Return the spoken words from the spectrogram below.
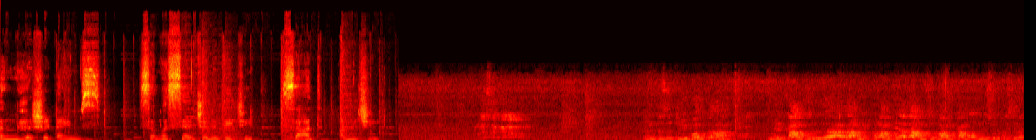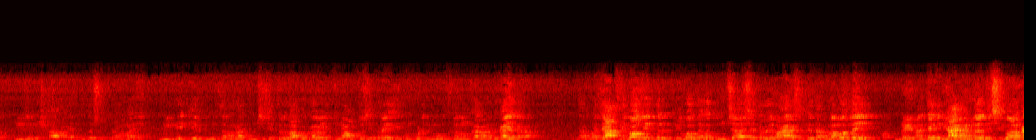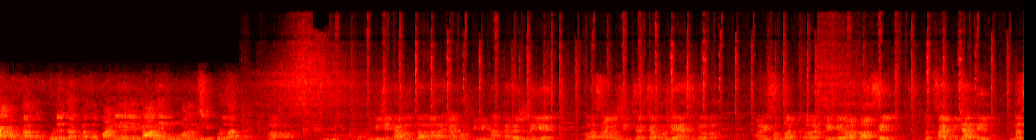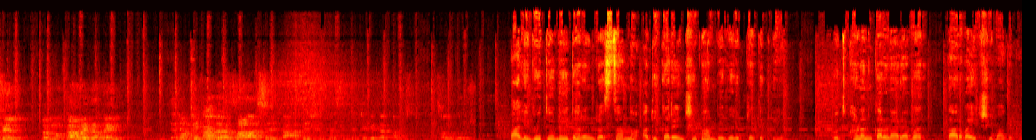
संघर्ष टाइम्स समस्या जनतेची साथ आमची. जसं तुम्ही बोलता तुम्ही एक काम करू द्या आता आम्ही पण आम्ही आता आमचं पण आम्ही कामामध्ये सोडतो सर तुमच्याकडे स्टाफ आहे तुमचा शुक्रम आहे. एक एक तुम्ही चांगला तुमचे क्षेत्र दाखव का? इथून आमचं क्षेत्र आहे इथून पुढे तुम्ही उत्खनन करा नाही तर काही करा. धरणाची आतली बाजू आहे तरी तुम्ही बोलता का तुमच्या क्षेत्राच्या बाहेर असेल ते धरणामधलं आहे नाही. आणि त्यांनी काय म्हटलं? जेसीबी काय म्हटलं? का पुढे धरणाचं पाणी आहे गाल आहे म्हणून मला जेसीबी पुढे जात नाही. हा, हा. आता तुम्ही जे काय म्हणता ना ह्या गोष्टी मी नाकारलेल्या नाहीये मला साहेबांशी चर्चा करू द्या या संदर्भात. आणि समजा ठेकेदाराचा असेल तर साहेब विचारतील नसेल तर मग कारवाई करता येईल. ते त्या म्हणले, ठेकेदाराचं कागद- असेल तर आदेशच नसेल तर ठेकेदार काम चालू करू शकतो. पाली भितिवली धरणग्रस्तांना अधिकाऱ्यांची भांबवलेली प्रतिक्रिया. उत्खनन करणाऱ्यावर कारवाईची मागणी.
